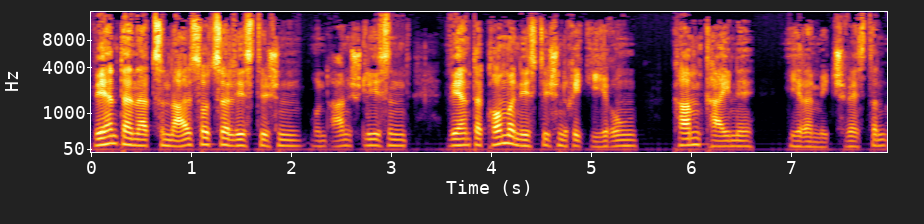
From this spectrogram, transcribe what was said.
Während der nationalsozialistischen und anschließend während der kommunistischen Regierung kam keine ihrer Mitschwestern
